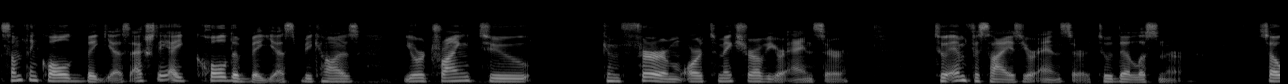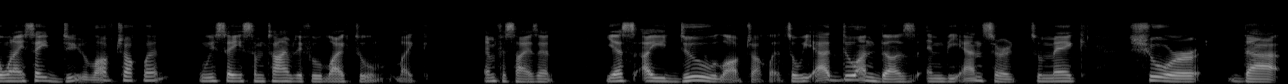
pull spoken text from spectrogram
something called big yes. Actually, I called it big yes because you're trying to confirm or to make sure of your answer, to emphasize your answer to the listener. So when I say, "Do you love chocolate?" we say sometimes if you would like to like emphasize it, yes, I do love chocolate. So we add do and does in the answer to make sure that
